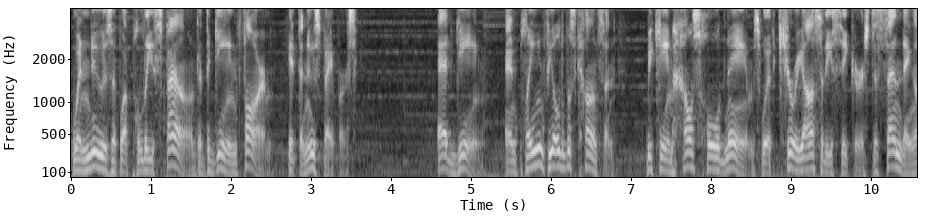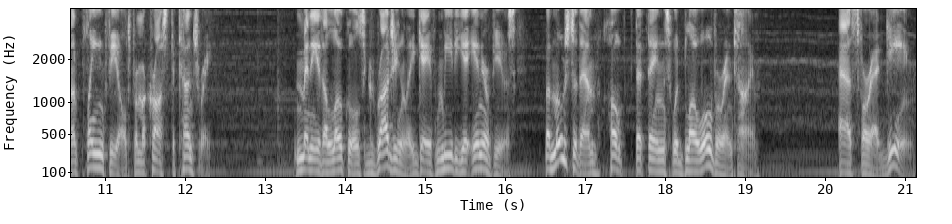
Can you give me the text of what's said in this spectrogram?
when news of what police found at the Gein farm hit the newspapers. Ed Gein and Plainfield, Wisconsin became household names with curiosity seekers descending on Plainfield from across the country. Many of the locals grudgingly gave media interviews, but most of them hoped that things would blow over in time. As for Ed Gein,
